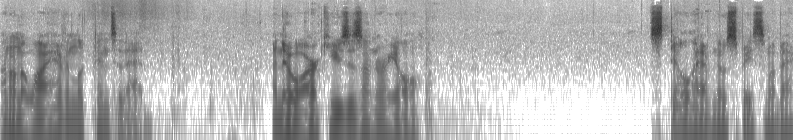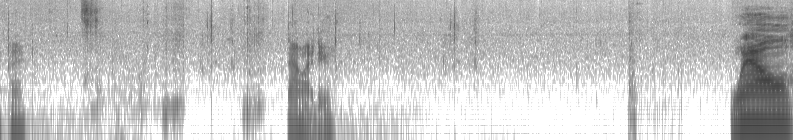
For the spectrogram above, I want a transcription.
I don't know why I haven't looked into that. I know Ark uses Unreal. Still have no space in my backpack? Now I do. Well,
